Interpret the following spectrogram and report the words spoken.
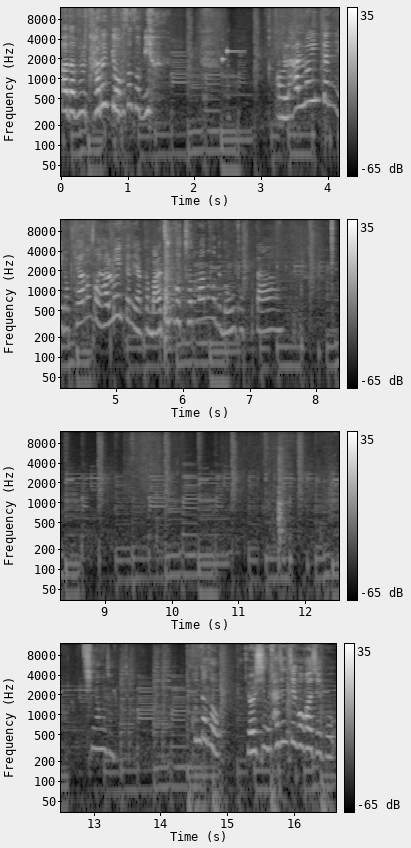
아 나 별로 다른 게 없어서 미안. 아, 원래 할로윈 때는 이렇게 하는 거야. 할로윈 때는 약간 맞은 것처럼 하는 건데 너무 덥다. 치명적이죠. 혼자서 열심히 사진 찍어가지고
